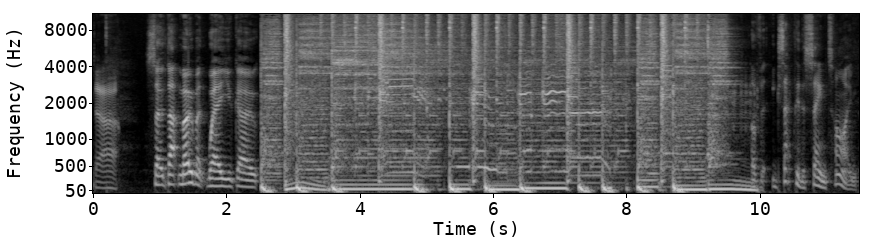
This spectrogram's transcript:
Yeah. So that moment where you go, of exactly the same time,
